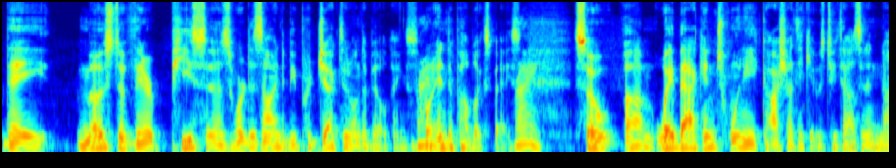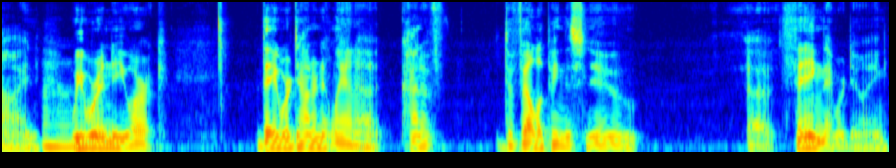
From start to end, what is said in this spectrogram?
they most of their pieces were designed to be projected onto buildings or into public space. Right. So um, way back in 20, gosh, I think it was 2009, Uh-huh. we were in New York. They were down in Atlanta, kind of developing this new uh, thing they were doing,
